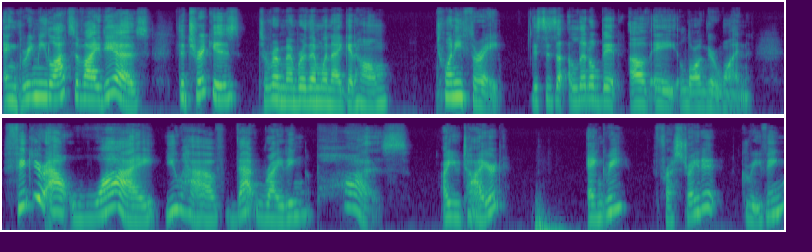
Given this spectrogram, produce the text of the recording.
and bring me lots of ideas. The trick is to remember them when I get home. 23. This is a little bit of a longer one. Figure out why you have that writing pause. Are you tired? Angry? Frustrated? Grieving?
